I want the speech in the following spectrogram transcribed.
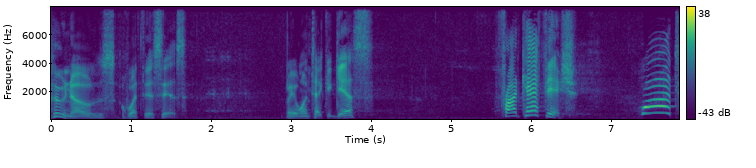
who knows what this is? Anybody want to take a guess? Fried catfish. What?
